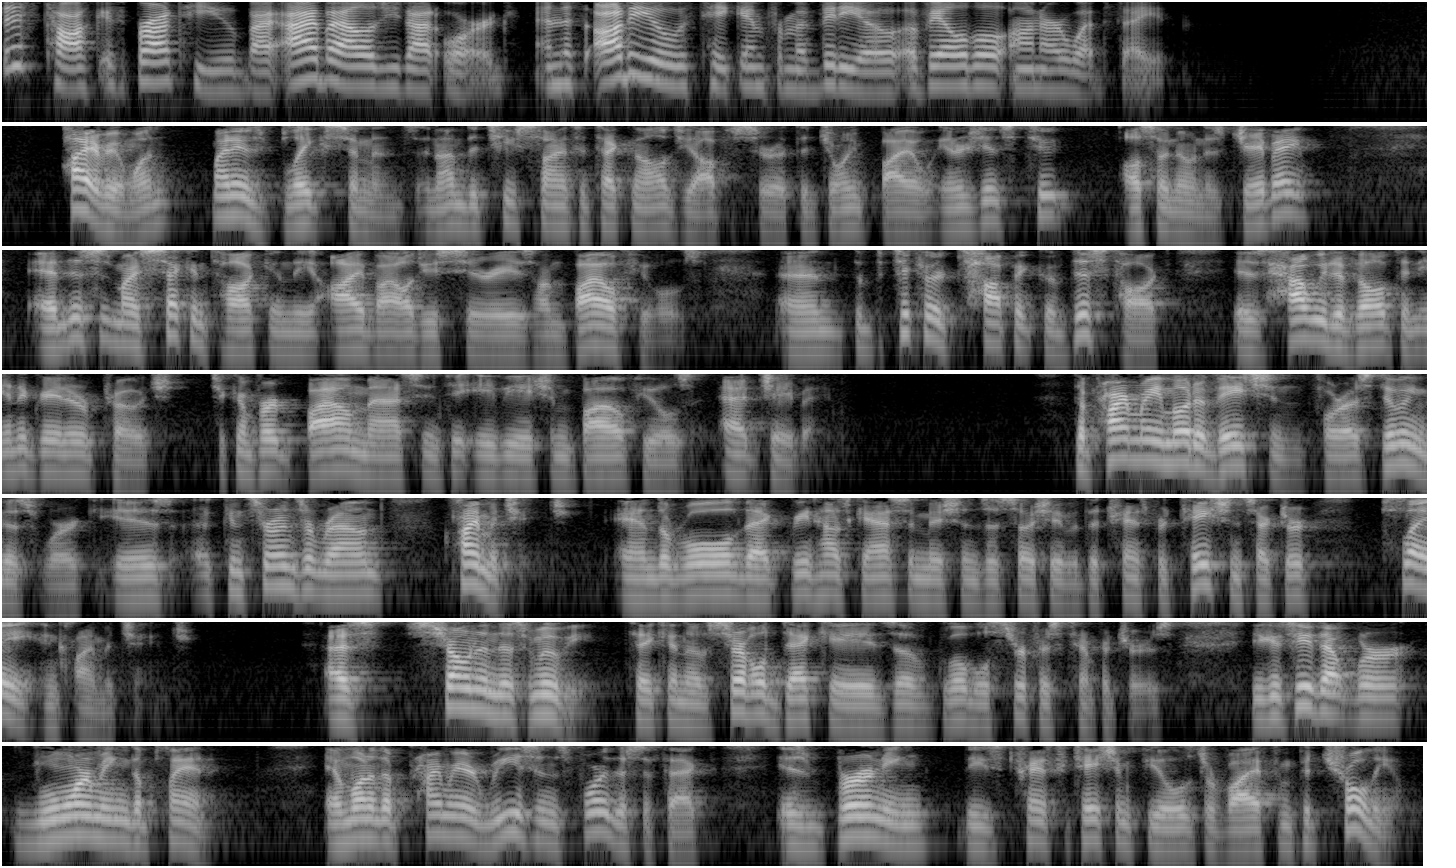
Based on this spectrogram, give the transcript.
This talk is brought to you by iBiology.org, and this audio was taken from a video available on our website. Hi, everyone. My name is Blake Simmons, and I'm the Chief Science and Technology Officer at the Joint Bioenergy Institute, also known as JBEI. And this is my second talk in the iBiology series on biofuels. And the particular topic of this talk is how we developed an integrated approach to convert biomass into aviation biofuels at JBEI. The primary motivation for us doing this work is uh, concerns around climate change and the role that greenhouse gas emissions associated with the transportation sector play in climate change. As shown in this movie, taken of several decades of global surface temperatures, you can see that we're warming the planet. And one of the primary reasons for this effect is burning these transportation fuels derived from petroleum.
